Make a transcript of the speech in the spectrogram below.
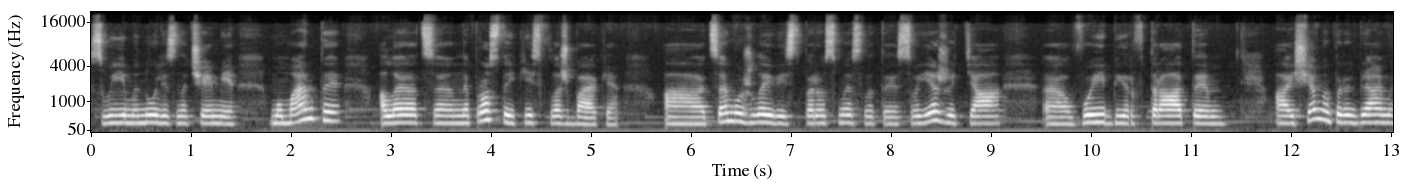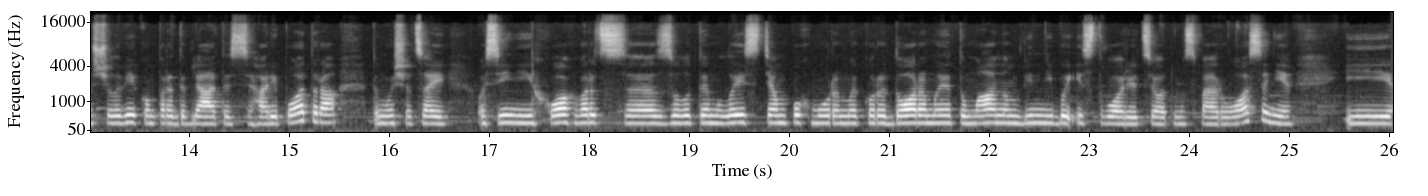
свої минулі значимі моменти. Але це не просто якісь флешбеки, а це можливість переосмислити своє життя, е, вибір, втрати, А ще ми полюбляємо з чоловіком передивлятись Гаррі Поттера, тому що цей осінній Хогвартс з золотим листям, похмурими коридорами, туманом він ніби і створює цю атмосферу осені. І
